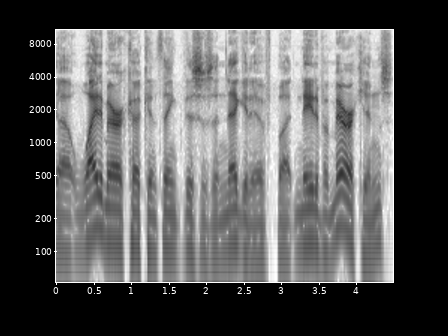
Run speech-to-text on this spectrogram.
uh, white America can think this is a negative, but Native Americans."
